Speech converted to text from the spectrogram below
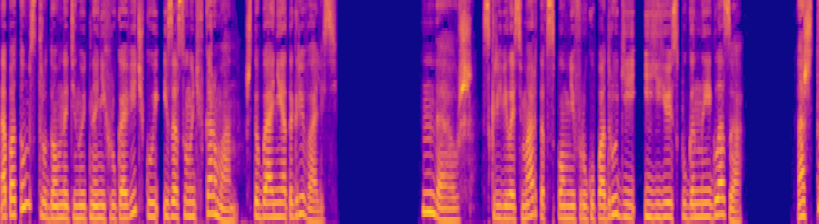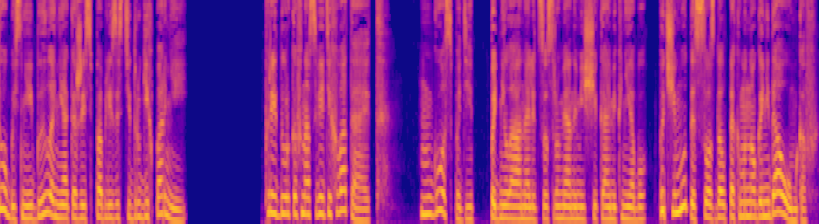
а потом с трудом натянуть на них рукавичку и засунуть в карман, чтобы они отогревались. «Да уж», — скривилась Марта, вспомнив руку подруги и ее испуганные глаза. А что бы с ней было, не окажись поблизости других парней? Придурков на свете хватает. Господи, подняла она лицо с румяными щеками к небу. Почему ты создал так много недоумков?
